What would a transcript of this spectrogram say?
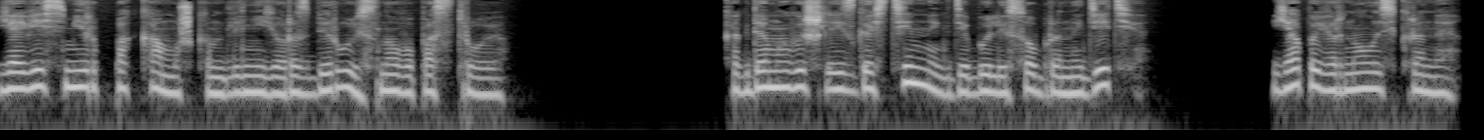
Я весь мир по камушкам для нее разберу и снова построю. Когда мы вышли из гостиной, где были собраны дети, я повернулась к Рене.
